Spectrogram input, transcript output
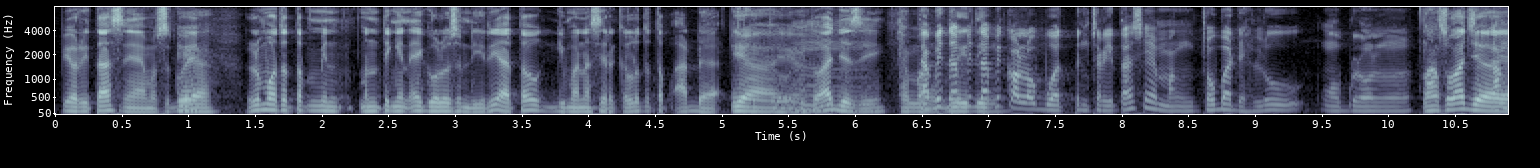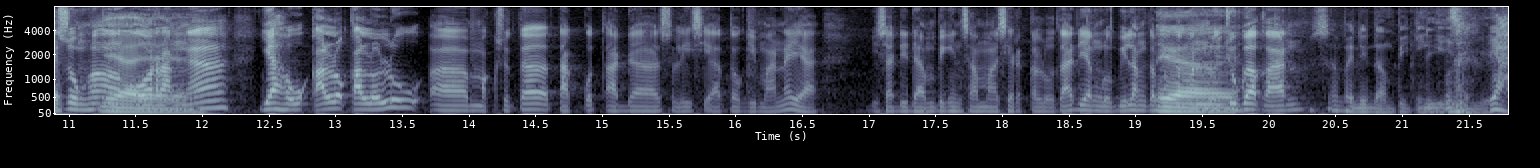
prioritasnya maksud gue Iya. lu mau tetap mentingin ego lu sendiri atau gimana circle lu tetap ada Iya, gitu. iya. itu aja sih Emang tapi tapi bleeding. tapi kalau buat pencerita sih emang coba deh lu ngobrol Langsung aja ya. langsung ha, Iya, ke iya, orangnya ya kalau kalau lu eh, maksudnya takut ada selisih atau gimana ya bisa didampingin sama circle lu tadi yang lu bilang teman-teman Iya, lu iya. juga kan Sampai didampingi. ya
